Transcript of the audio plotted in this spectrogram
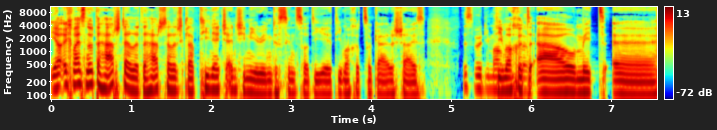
Ja, ich weiß nur den Hersteller. Der Hersteller ist, glaube ich, Teenage Engineering. Das sind so die, die machen so geile Scheiß. Das würde ich mal Die machen auch mit, äh,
